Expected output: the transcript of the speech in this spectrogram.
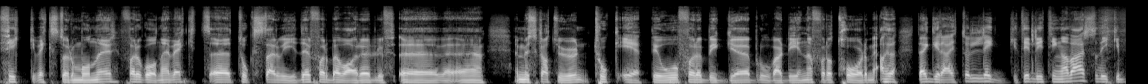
fikk veksthormoner for å gå ned i vekt, eh, tok steroider for å bevare luft, eh, muskulaturen, tok EPO for å bygge blodverdiene for å tåle mer. Altså, det er greit å legge til de tinga der, så de ikke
